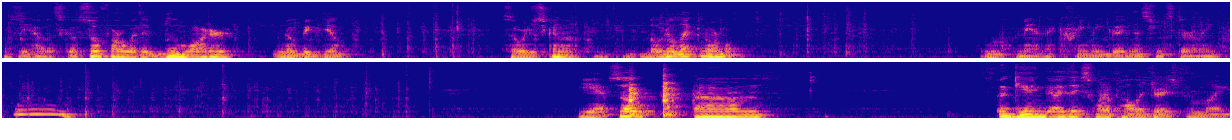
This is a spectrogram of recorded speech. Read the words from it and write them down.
we'll see how this goes. So far with it bloom water no big deal. So we're just gonna load it like normal. Ooh, man that creamy goodness from Stirling. Woo. yeah so um again guys I just want to apologize for my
